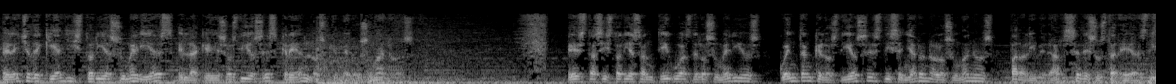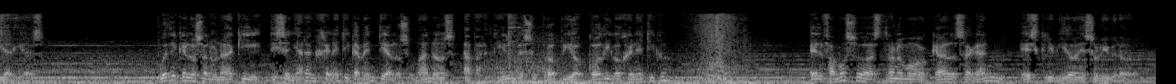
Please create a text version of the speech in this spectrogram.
el hecho de que hay historias sumerias en la que esos dioses crean los primeros humanos. Estas historias antiguas de los sumerios cuentan que los dioses diseñaron a los humanos para liberarse de sus tareas diarias. ¿Puede que los Anunnaki diseñaran genéticamente a los humanos a partir de su propio código genético? El famoso astrónomo Carl Sagan escribió en su libro,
